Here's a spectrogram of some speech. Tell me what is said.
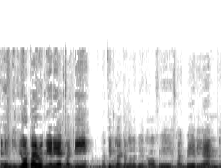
And if you are pyromaniac like me, i think like a little bit of a flambe at the end.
